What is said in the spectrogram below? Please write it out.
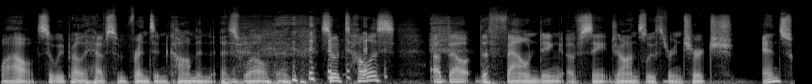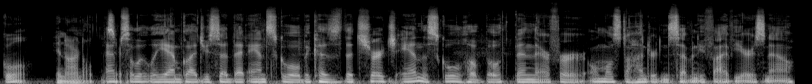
Wow. So we probably have some friends in common as well then. so tell us about the founding of St. John's Lutheran Church and school in Arnold. Absolutely. Yeah, I'm glad you said that and school because the church and the school have both been there for almost 175 years now.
